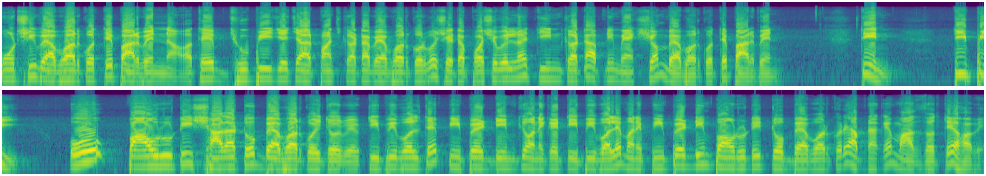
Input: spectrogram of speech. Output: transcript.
বড়শি ব্যবহার করতে পারবেন না। অতএব ঝুপি যে চার পাঁচ কাঁটা ব্যবহার করব সেটা পসিবল নয়, তিন কাঁটা আপনি ম্যাক্সিমাম ব্যবহার করতে পারবেন। তিন, টিপি ও পাউরুটির সাদা টোপ ব্যবহার করতে হবে। টিপি বলতে পিঁপের ডিমকে অনেকে টিপি বলে মানে পিঁপের ডিম, পাউরুটির টোপ ব্যবহার করে আপনাকে মাছ ধরতে হবে।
